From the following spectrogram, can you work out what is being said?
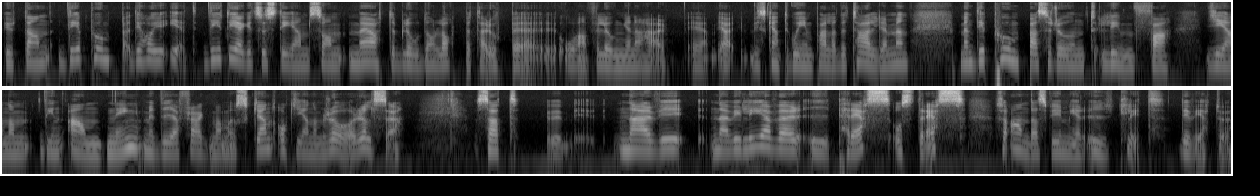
utan det, pump, det, har ju ett, det är ett eget system som möter blodomloppet här uppe eh, ovanför lungorna. här. Eh, ja, vi ska inte gå in på alla detaljer men, men det pumpas runt lymfa genom din andning med diafragmamuskeln och genom rörelse. Så att Eh, när vi, när vi lever i press och stress så andas vi mer ytligt, det vet du.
